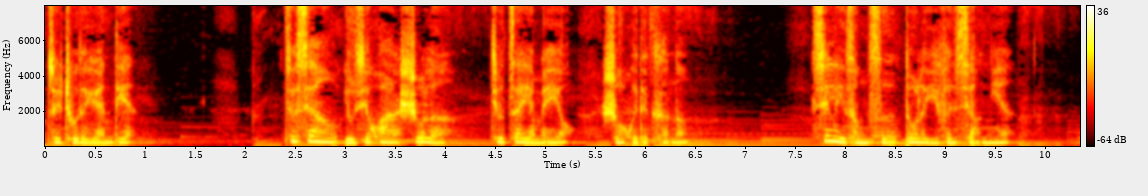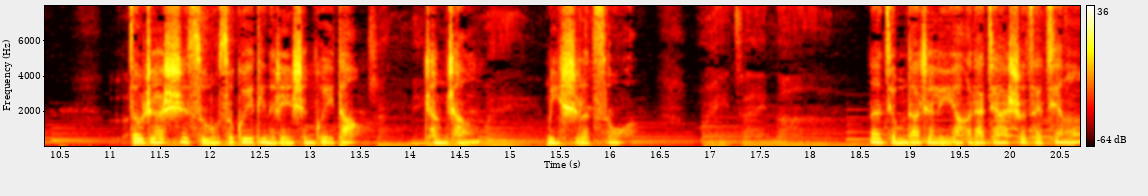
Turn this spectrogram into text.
最初的原点。就像有些话说了，就再也没有收回的可能。心里从此多了一份想念，走着世俗所规定的人生轨道，常常迷失了自我。那节目到这里要和大家说再见了，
